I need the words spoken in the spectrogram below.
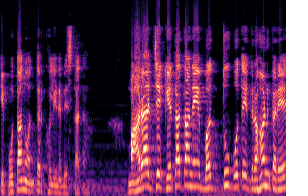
એ પોતાનું અંતર ખોલીને બેસતા હતા. મહારાજ જે કહેતા હતા ને એ બધું પોતે ગ્રહણ કરે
